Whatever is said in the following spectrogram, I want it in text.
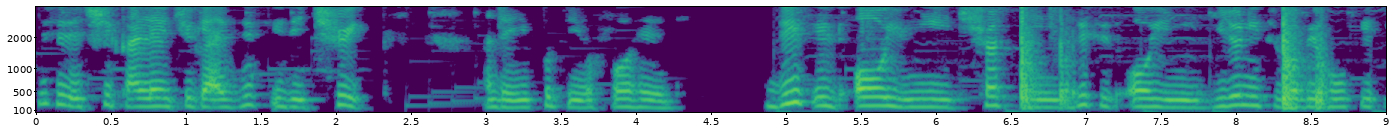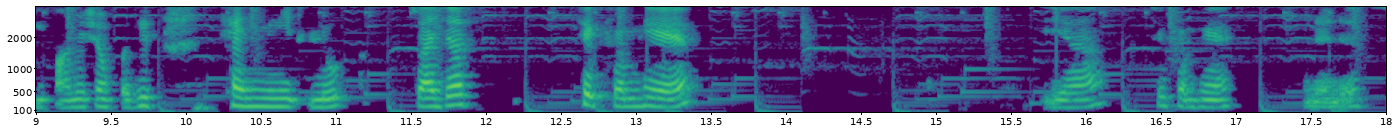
This is a trick I learned you guys. This is a trick. And then you put in your forehead. This is all you need. Trust me, this is all you need. You don't need to rub your whole face with foundation for this 10 minute look. So I just take from here. Yeah, take from here. And then just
